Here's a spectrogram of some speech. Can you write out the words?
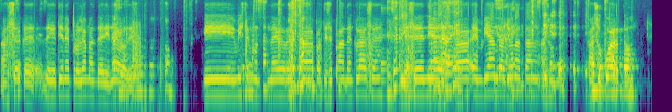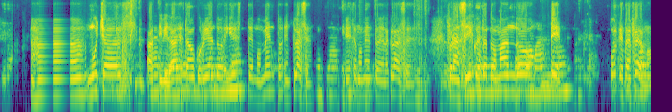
acerca de que tiene problemas de dinero, dice. Y Mr. Montenegro está participando en clase. Yesenia está enviando a Jonathan a su, a su cuarto. Ajá. Muchas actividades están ocurriendo en este momento en clase. En este momento en la clase. Francisco está tomando té porque está enfermo.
